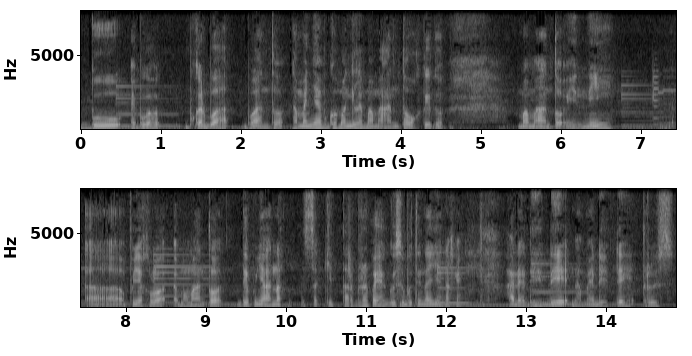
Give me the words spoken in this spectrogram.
Bu, eh bu, bukan Bu, Bu Anto, namanya gue manggilnya Mama Anto waktu itu. Mama Anto ini uh, punya keluar Mama Anto, dia punya anak sekitar berapa ya? Gue sebutin aja anaknya. Ada Dede, namanya Dede, terus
